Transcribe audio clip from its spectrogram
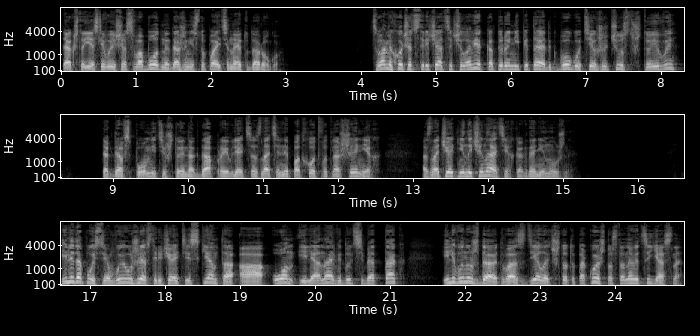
Так что если вы еще свободны, даже не ступайте на эту дорогу. С вами хочет встречаться человек, который не питает к Богу тех же чувств, что и вы? Тогда вспомните, что иногда проявлять сознательный подход в отношениях означает не начинать их, когда не нужно. Или, допустим, вы уже встречаетесь с кем-то, а он или она ведут себя так, или вынуждают вас сделать что-то такое, что становится ясно.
